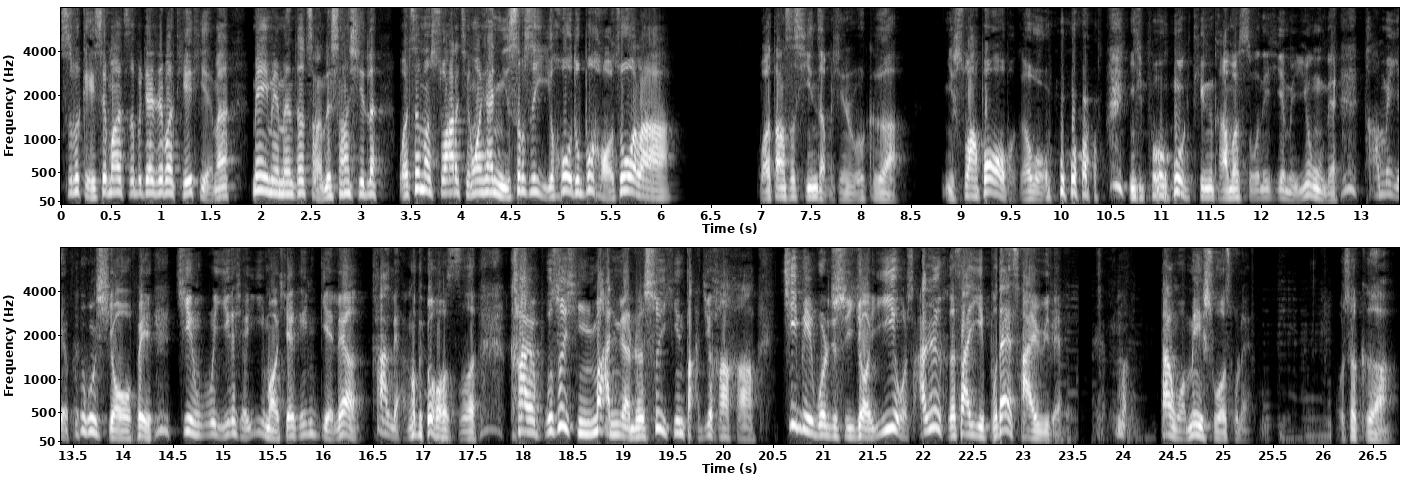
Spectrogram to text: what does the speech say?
是不是给这帮直播间这帮铁铁们、妹妹们都整的伤心了？我这么刷的情况下，你是不是以后都不好做了？我当时心怎么心？我说哥，你刷爆吧，哥，我 你不用听他们说那些没用的，他们也不消费，进屋一个小一毛钱给你点亮，看两个多小时，看不顺心骂你两句，顺心打句哈哈，进被窝就睡觉，一有啥任何善意不带参与的。但我没说出来。我说哥，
